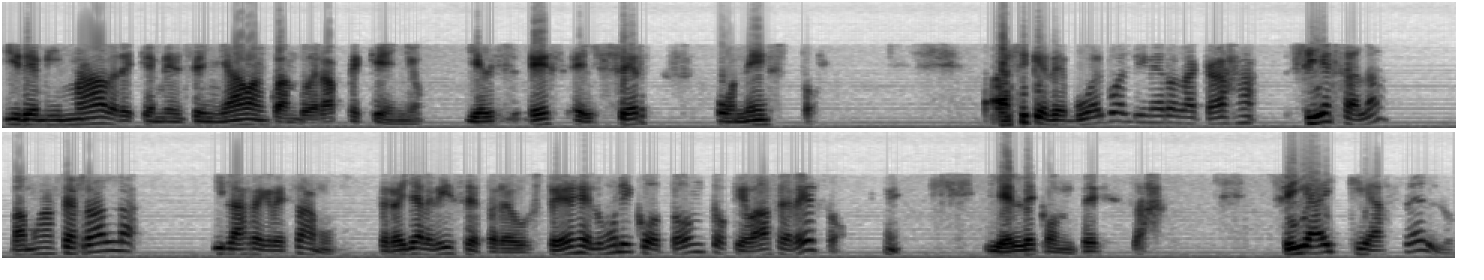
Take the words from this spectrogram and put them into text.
y de mi madre que me enseñaban cuando era pequeño y es, es el ser honesto. Así que devuelvo el dinero en la caja, ciéjala, vamos a cerrarla y la regresamos. Pero ella le dice, pero usted es el único tonto que va a hacer eso. Y él le contesta, sí hay que hacerlo.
